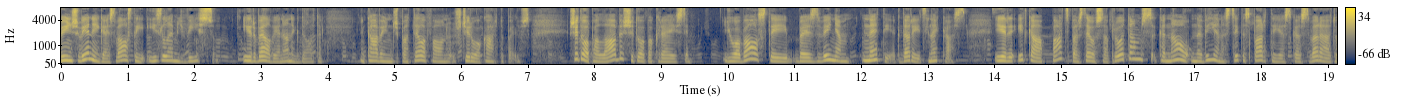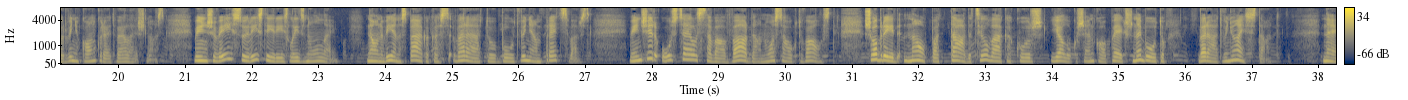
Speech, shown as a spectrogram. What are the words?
Viņš vienīgais valstī izlemj visu. Ir vēl viena anekdote, kā viņš pa telefonu šķiro kartupeļus. Šito pa labi, šito pa kreisi. Jo valstī bez viņa netiek darīts nekas. Ir it kā pats par sevi saprotams, ka nav nevienas citas partijas, kas varētu ar viņu konkurēt vēlēšanās. Viņš visu ir iztīrījis līdz nulē. Nav neviena spēka, kas varētu būt viņam pretsvars. Viņš ir uzcēlis savā vārdā nosauktu valsti. Šobrīd nav pat tāda cilvēka, kurš, ja Lukašenko pēkšņi nebūtu, varētu viņu aizstāt. Nē,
